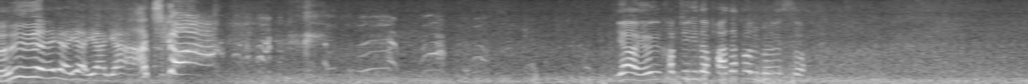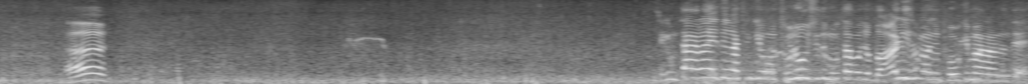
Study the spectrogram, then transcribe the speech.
야, 야, 야, 야, 야, 아, 치가! 야, 여기 갑자기 다 바닷가로 변했어. 아. 지금 딴 아이들 같은 경우는 들어오지도 못하고 저 멀리서만 보기만 하는데.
